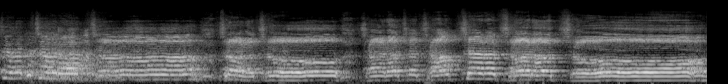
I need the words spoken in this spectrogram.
チャチャラチャチャラチャチャラ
